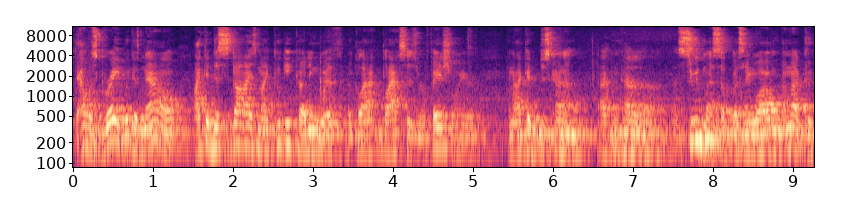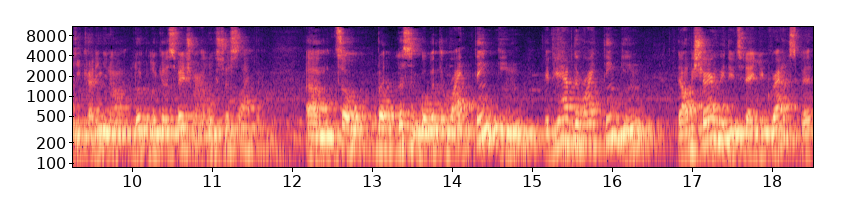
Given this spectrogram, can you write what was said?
that was great because now I could disguise my cookie cutting with gla- glasses or facial hair. And I could just kind of, I can kind of soothe myself by saying, well, I'm not cookie cutting, you know, look, look at his facial hair, it looks just like them. Um, so, but listen, but with the right thinking, if you have the right thinking, that I'll be sharing with you today you grasp it,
